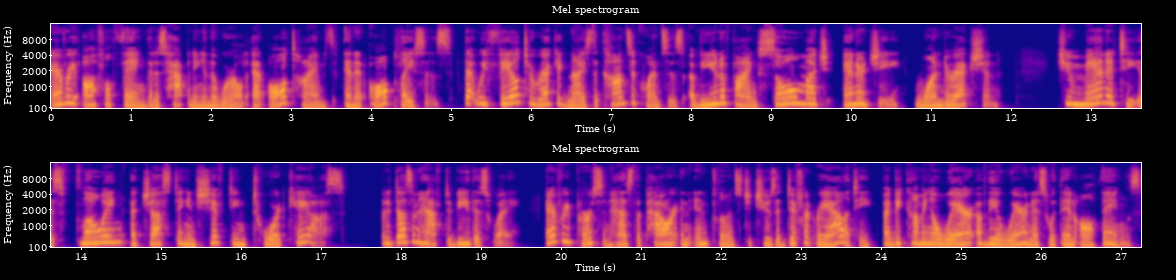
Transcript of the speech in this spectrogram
every awful thing that is happening in the world at all times and at all places that we fail to recognize the consequences of unifying so much energy one direction. Humanity is flowing, adjusting, and shifting toward chaos. But it doesn't have to be this way. Every person has the power and influence to choose a different reality by becoming aware of the awareness within all things.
